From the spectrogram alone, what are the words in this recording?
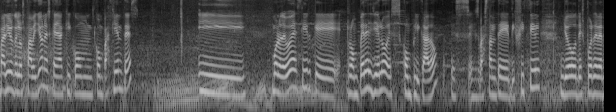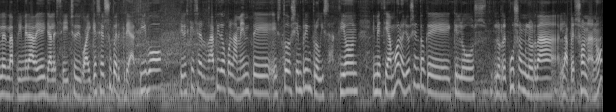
varios de los pabellones que hay aquí con, con pacientes y bueno, debo decir que romper el hielo es complicado, es, es, bastante difícil. Yo después de verles la primera vez ya les he dicho, digo, hay que ser súper creativo, tienes que ser rápido con la mente, es todo siempre improvisación. Y me decían, bueno, yo siento que, que los, los, recursos me los da la persona, ¿no?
